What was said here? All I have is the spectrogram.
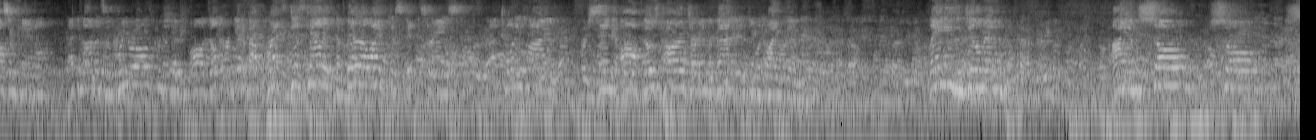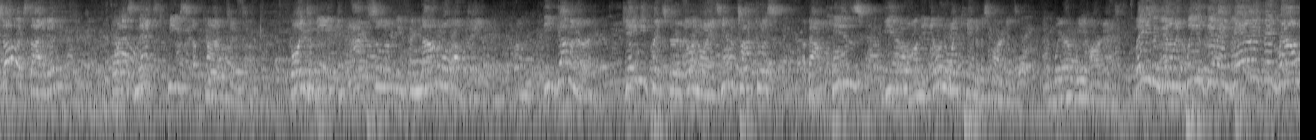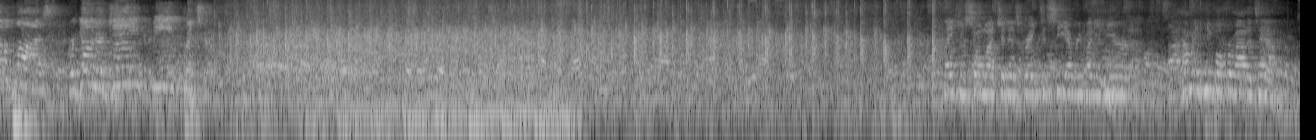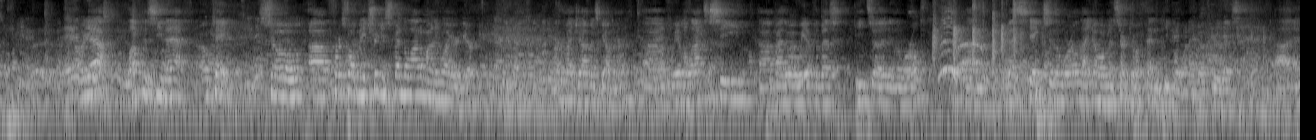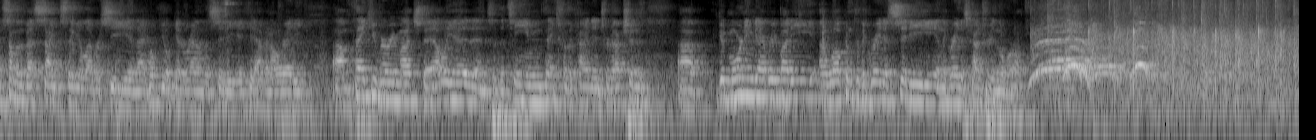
Awesome panel. Economics and pre-rolls. Appreciate you all. Don't forget about Brett's discount at the Life dispensaries. Uh, 25% off. Those cards are in the back if you would like them. Ladies and gentlemen, I am so, so, so excited for this next piece of content. Going to be an absolutely phenomenal update from the governor J.B. Pritzker of Illinois is here to talk to us about his view on the Illinois cannabis market and where we are at. Ladies and gentlemen, please give a very big round of applause for Governor J.B. Pritzker. Thank you so much. It is great to see everybody here. Uh, how many people from out of town? Oh, yeah, love to see that. Okay, so uh, first of all, make sure you spend a lot of money while you're here. Part of my job as governor. Uh, we have a lot to see. Uh, by the way, we have the best pizza in the world, um, the best steaks in the world. I know I'm going to start to offend people when I go through this. Uh, and some of the best sights that you'll ever see, and I hope you'll get around the city if you haven't already. Um, thank you very much to Elliot and to the team. Thanks for the kind introduction. Uh, good morning to everybody. Uh, welcome to the greatest city in the greatest country in the world.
